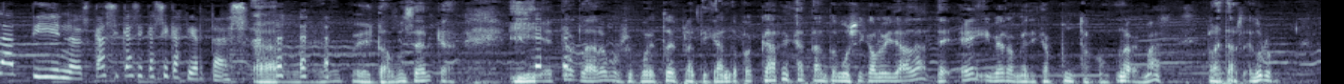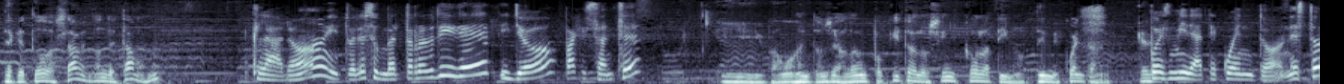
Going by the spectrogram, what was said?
latinos. Casi, casi, casi que aciertas. Ah, bueno, pues estamos cerca. Y esto, claro, por supuesto, es Platicando Podcast, rescatando música olvidada de eiberoamerica.com. Una vez más, para estar seguro de que todos saben dónde estamos, ¿no? Claro, y tú eres Humberto Rodríguez y yo, Paqui Sánchez. Y vamos entonces a hablar un poquito de los cinco latinos. Dime, cuéntame. ¿Qué- Pues mira, te cuento. Estos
